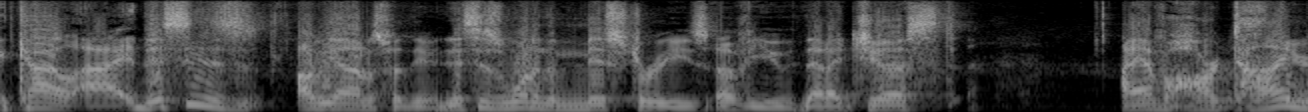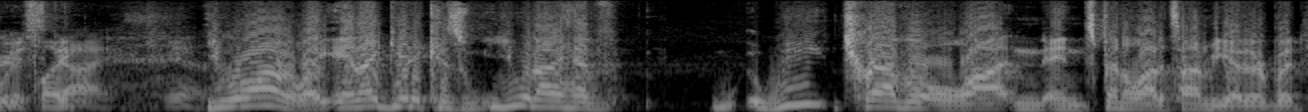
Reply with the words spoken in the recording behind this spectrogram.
it. Kyle, I, this is, I'll be honest with you, this is one of the mysteries of you that I just, I have a hard time with. Like. Yeah. you are, like, and I get it because you and I have, we travel a lot and, and spend a lot of time together, but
